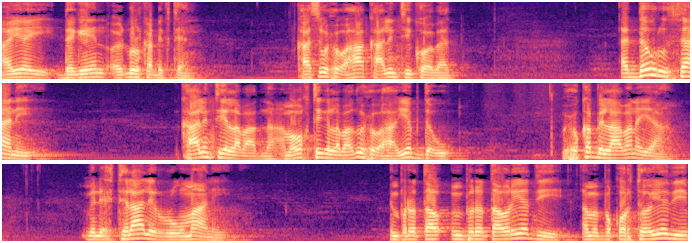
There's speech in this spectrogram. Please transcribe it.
ayay degeen oy dhul ka dhigteen. Kaasi wuxuu ahaa kaalintii koobaad addowru thaani kaalintii labaadna ama waqtigii labaad wuxuu ahaa yabda-u. Wuxuu ka bilaabanayaa min ixtilaali ruumaani imberatoriyadii ama boqortooyadii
